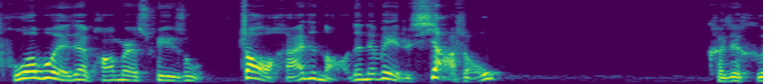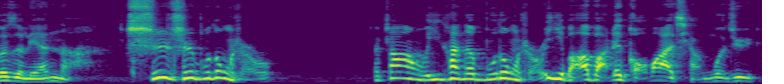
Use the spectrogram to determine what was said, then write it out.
婆婆也在旁边催促，照孩子脑袋那位置下手。可这何子莲呐，迟迟不动手。她丈夫一看她不动手，一把把这镐把抢过去，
